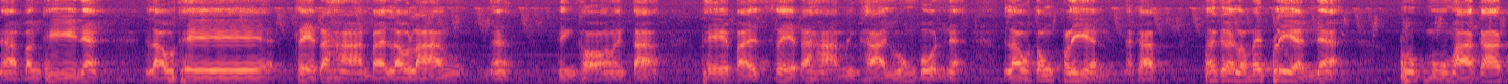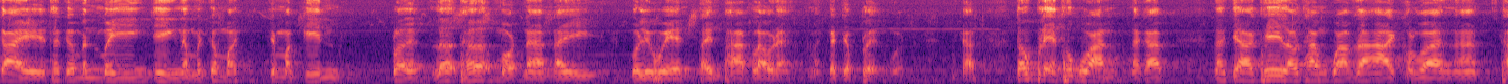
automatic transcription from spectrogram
นะบางทีเนี่ยเราเทเศษอาหารไปเราล้างนะสิ่งของต่างๆ เทไปเศษอาหารมันค้างอยู่ข้างบนเนี่ยเราต้องเปลี่ยนนะครับ ถ้าเกิดเราไม่เปลี่ยนเนี่ยพวกหมูหมากาไก่ถ้าเกิดมันมีจริงๆนะมันก็มาจะมากินเปลือเลอะเทอะหมดนะในบริเวณเต็นท์พักเราเนี่ยมันก็จะเปลือหมดนะครับต้องเปลี่ยนทุกวันนะครับ หลังจากที่เราทำความสะอาดครัวนะท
